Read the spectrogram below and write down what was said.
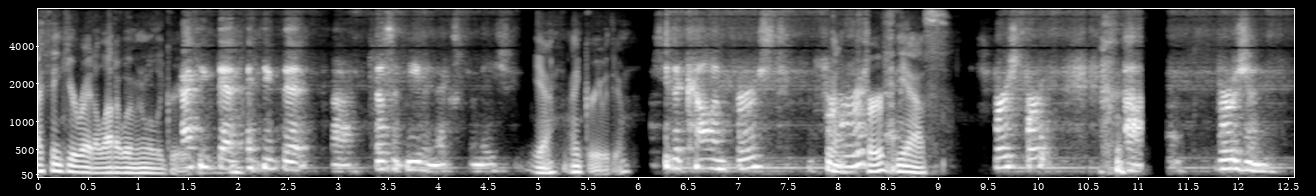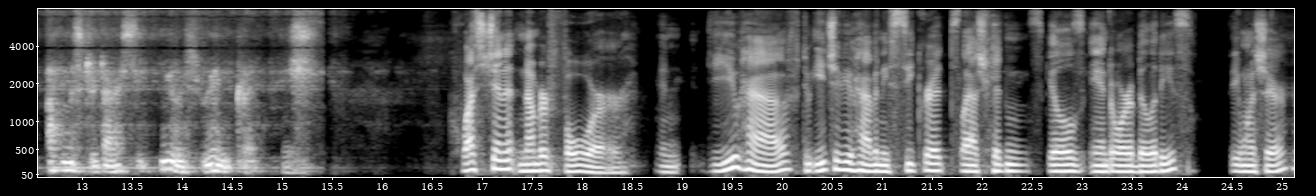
I think you're right. A lot of women will agree. I think that I think that uh, doesn't need an explanation. yeah, I agree with you. See the Colin Firth, Uh, first, yes. first, first uh, version of Mr. Darcy. He was really good. Question at number four. And do you have, do each of you have any secret slash hidden skills and or abilities that you want to share?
